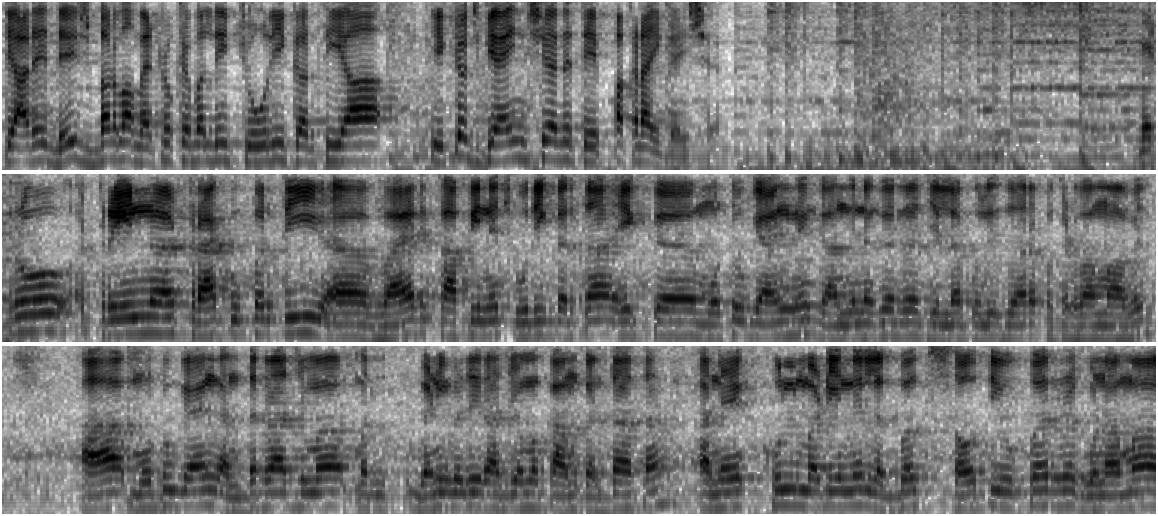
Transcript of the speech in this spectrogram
ત્યારે દેશભરમાં મેટ્રો કેબલની ચોરી કરતી આ એક જ ગેંગ છે અને તે પકડાઈ ગઈ છે. મેટ્રો ટ્રેન ટ્રેક ઉપરથી વાયર કાપીને ચોરી કરતા એક મોટું ગેંગને ગાંધીનગર જિલ્લા પોલીસ દ્વારા પકડવામાં આવેલ. આ મોટું ગેંગ આંતરરાજ્યમાં મતલબ ઘણી બધી રાજ્યોમાં કામ કરતા હતા અને કુલ મળીને લગભગ સૌથી ઉપર ગુનામાં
